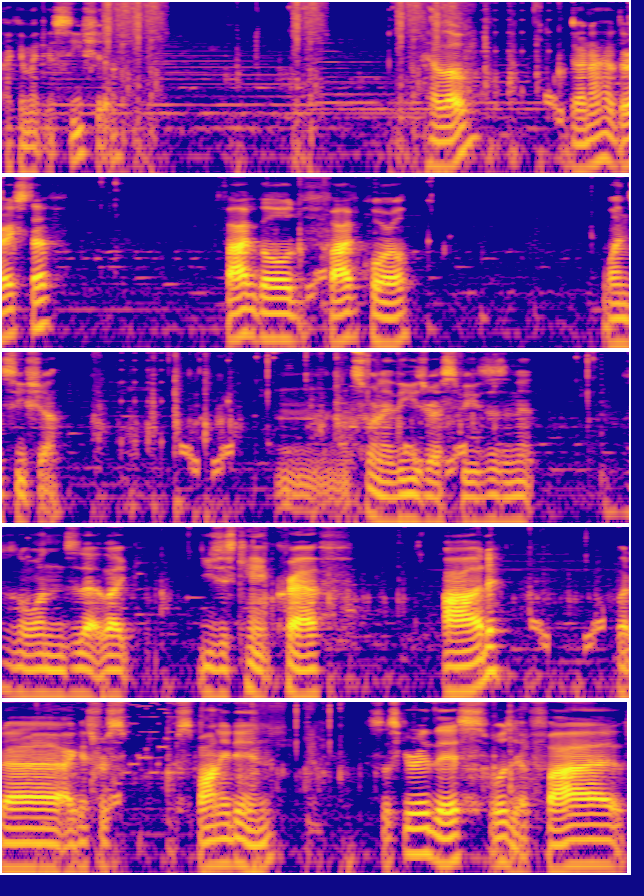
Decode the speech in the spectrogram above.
I can make a seashell. Hello? Do I not have the right stuff? Five gold, five coral, one seashell. Mm, it's one of these recipes, isn't it? The ones that, like, you just can't craft. Odd. But uh, I guess we're it in. So let's get rid of this. What was it? Five,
